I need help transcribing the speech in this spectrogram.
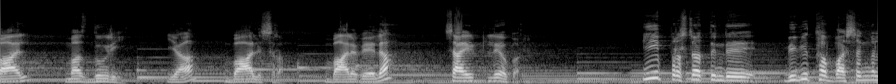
ബാൽ മസ്ദൂരി യാ ബാലിശ്രം ബാലവേല ചൈൽഡ് ലേബർ ഈ പ്രശ്നത്തിൻ്റെ വിവിധ വശങ്ങൾ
